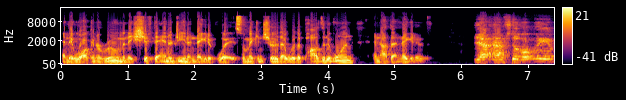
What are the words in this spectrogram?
and they walk in a room and they shift the energy in a negative way. So making sure that we're the positive one and not that negative. Yeah, absolutely.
